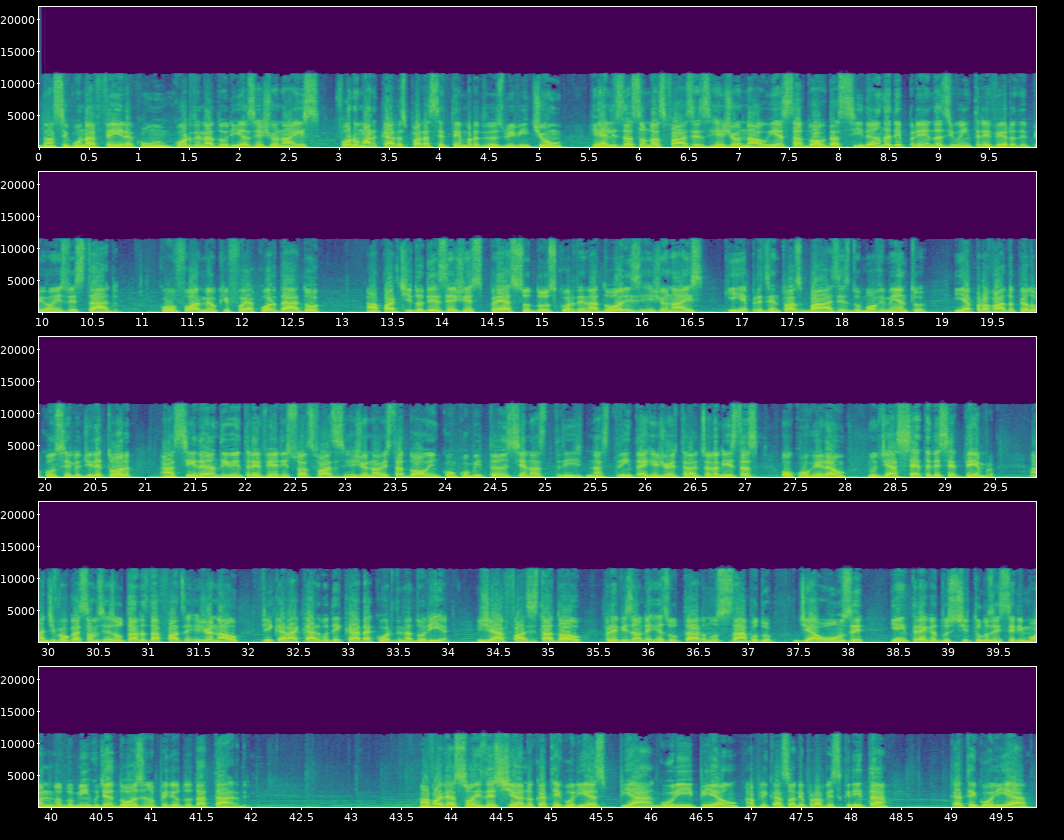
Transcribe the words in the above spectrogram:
na segunda-feira, com coordenadorias regionais, foram marcadas para setembro de 2021 realização das fases regional e estadual da Ciranda de Prendas e o Entreveiro de Peões do Estado. Conforme o que foi acordado, a partir do desejo expresso dos coordenadores regionais que representam as bases do movimento e aprovado pelo Conselho Diretor, a Ciranda e o Entrever em suas fases regional e estadual em concomitância nas, tri, nas 30 regiões tradicionalistas ocorrerão no dia 7 de setembro. A divulgação dos resultados da fase regional ficará a cargo de cada coordenadoria. Já a fase estadual, previsão de resultado no sábado, dia 11, e a entrega dos títulos em cerimônia no domingo, dia 12, no período da tarde. Avaliações deste ano: categorias PIA, Guri e Peão, aplicação de prova escrita. Categoria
